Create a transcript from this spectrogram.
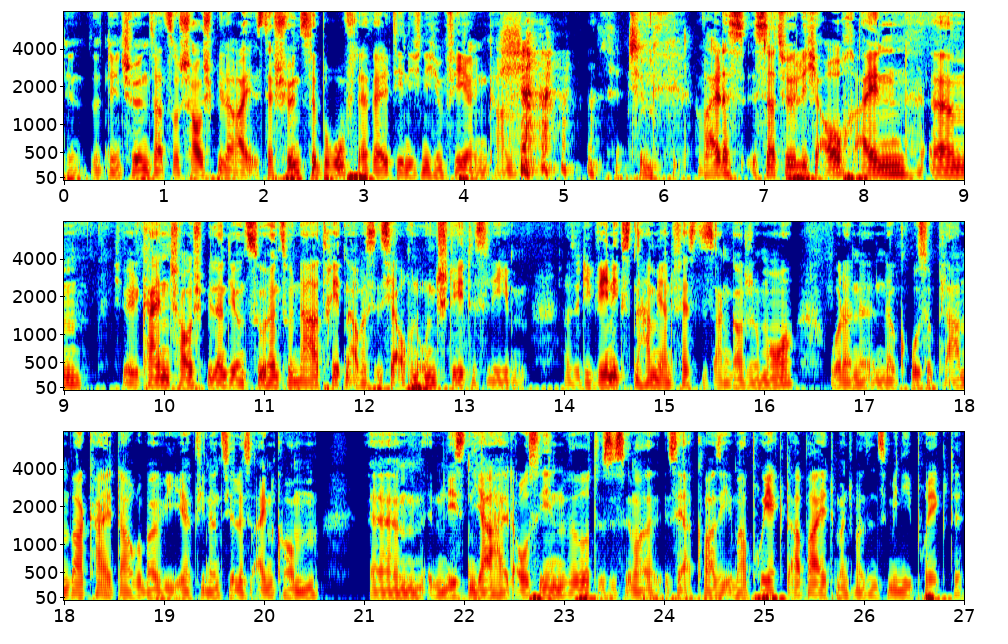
den, den schönen Satz, so Schauspielerei ist der schönste Beruf der Welt, den ich nicht empfehlen kann. Weil das ist natürlich auch ein, ähm, ich will keinen Schauspielern, die uns zuhören, zu nahe treten, aber es ist ja auch ein unstetes Leben. Also die wenigsten haben ja ein festes Engagement oder eine, eine große Planbarkeit darüber, wie ihr finanzielles Einkommen ähm, im nächsten Jahr halt aussehen wird. Es ist immer, ist ja quasi immer Projektarbeit. Manchmal sind es Mini-Projekte,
